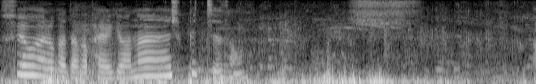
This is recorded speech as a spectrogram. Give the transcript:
수영하러 가다가 발견한 슈피츠성. 아,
